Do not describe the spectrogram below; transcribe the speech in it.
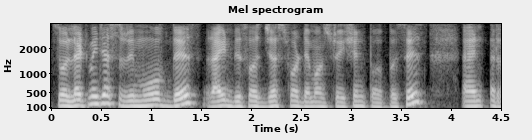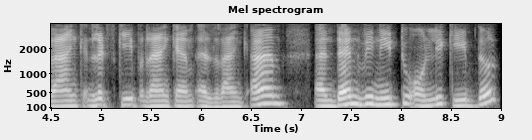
so let me just remove this right this was just for demonstration purposes and rank let's keep rank m as rank m and then we need to only keep the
